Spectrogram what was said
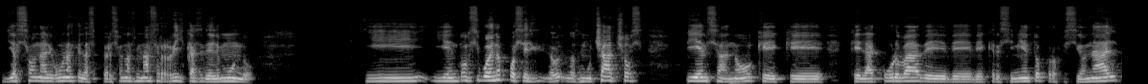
ya son algunas de las personas más ricas del mundo. Y, entonces, bueno, pues los muchachos piensan ¿no? que, que, que la curva de, de, crecimiento profesional,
